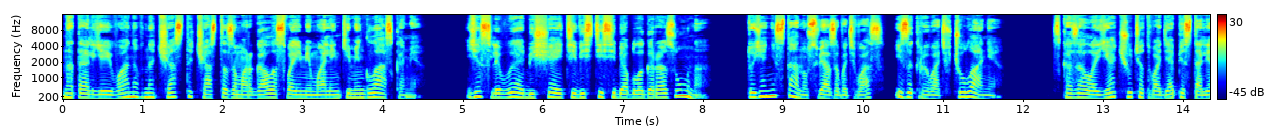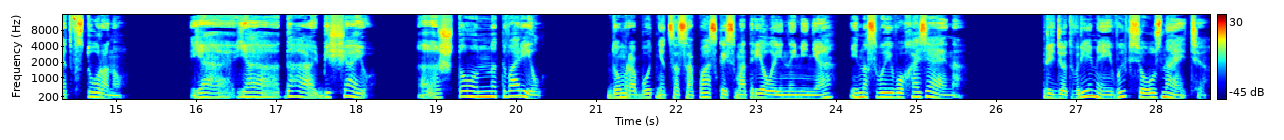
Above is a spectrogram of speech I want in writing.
Наталья Ивановна часто-часто заморгала своими маленькими глазками. Если вы обещаете вести себя благоразумно, то я не стану связывать вас и закрывать в чулане», сказала я, чуть отводя пистолет в сторону. «Я... я... да, обещаю. А что он натворил?» Домработница с опаской смотрела и на меня, и на своего хозяина. Придет время, и вы все узнаете.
